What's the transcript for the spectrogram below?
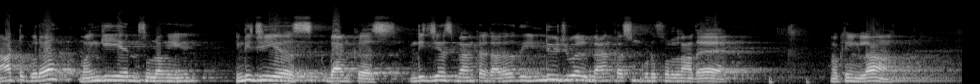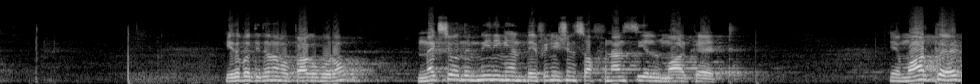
நாட்டுப்புற வங்கியர்னு சொல்லுவாங்க. இண்டிஜியஸ் பேங்கர்ஸ் இண்டிஜியஸ் பேங்கர் அதாவது இண்டிவிஜுவல் பேங்கர்ஸ்னு கூட சொல்லலாம் அதை. ஓகேங்களா இதை பற்றி தான் நம்ம பார்க்க போகிறோம் நெக்ஸ்ட் வந்து meaning and definitions of financial market A market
